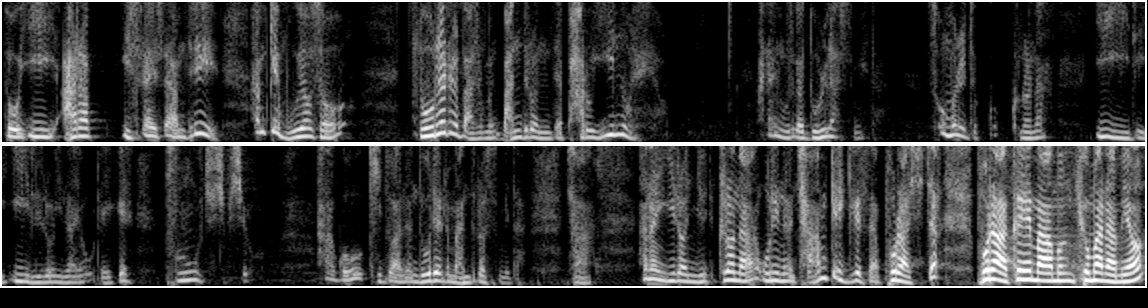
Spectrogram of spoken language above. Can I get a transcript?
또 이 아랍 이스라엘 사람들이 함께 모여서 노래를 만들었는데 바로 이 노래예요. 하나님 우리가 놀랐습니다. 소문을 듣고 그러나 이 일이 이 일로 인하여 우리에게 부흥을 주십시오 하고 기도하는 노래를 만들었습니다. 자, 하나님 이런 일 그러나 우리는 자 함께 읽겠습니다. 보라 시작. 보라 그의 마음은 교만하며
